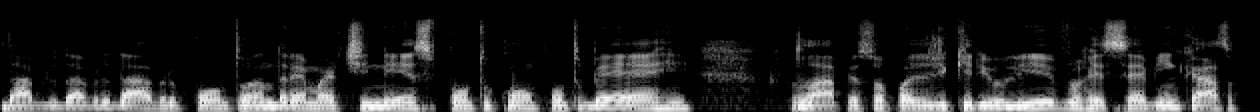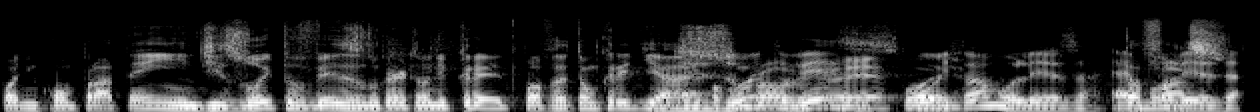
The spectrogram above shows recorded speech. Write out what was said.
www.andremartinez.com.br. Lá a pessoa pode adquirir o livro, recebe em casa, pode comprar até em 18 vezes no cartão de crédito. Pode fazer até um crediário 18 comprar o vezes? É, pode. Pô, então é moleza. É tá moleza.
